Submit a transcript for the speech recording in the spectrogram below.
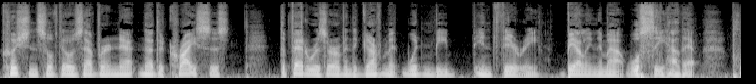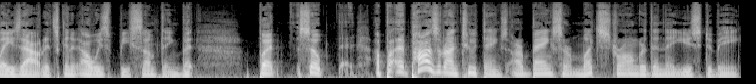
cushions. So if there was ever another crisis, the Federal Reserve and the government wouldn't be, in theory, bailing them out. We'll see how that plays out. It's going to always be something, but but so a positive on two things: our banks are much stronger than they used to be.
